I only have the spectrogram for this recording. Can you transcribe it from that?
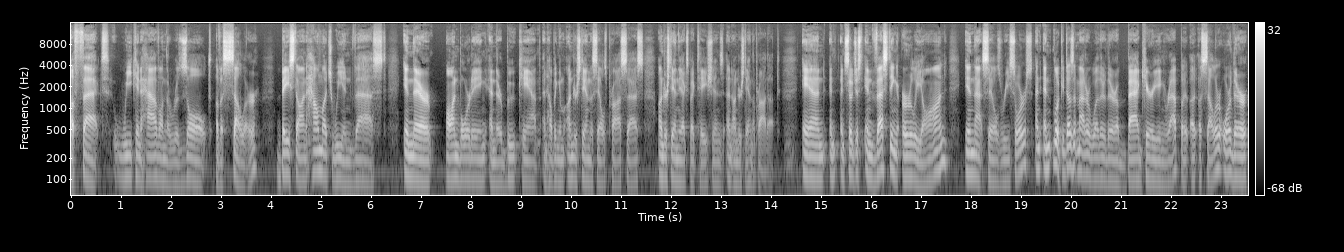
effect we can have on the result of a seller based on how much we invest in their onboarding and their boot camp and helping them understand the sales process, understand the expectations, and understand the product. And, and, and so just investing early on in that sales resource. And, and look, it doesn't matter whether they're a bag carrying rep, a, a seller, or they're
